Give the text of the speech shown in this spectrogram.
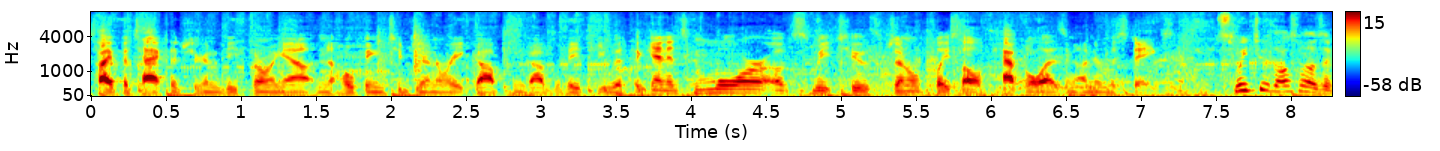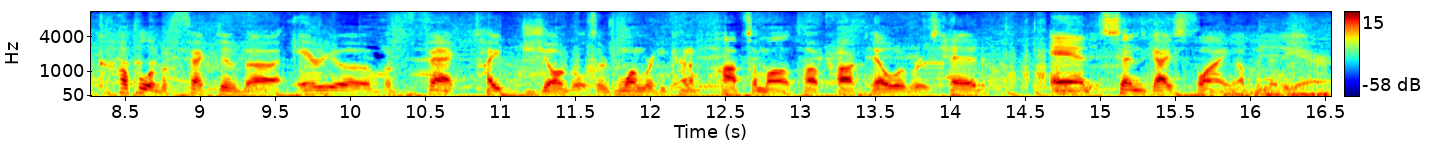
type attack that you're going to be throwing out and hoping to generate gobs and gobs of AP with. Again, it's more of Sweet Tooth's general playstyle of capitalizing on your mistakes. Sweet Tooth also has a couple of effective uh, area of effect type juggles. There's one where he kind of pops a Molotov cocktail over his head and sends guys flying up into the air.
